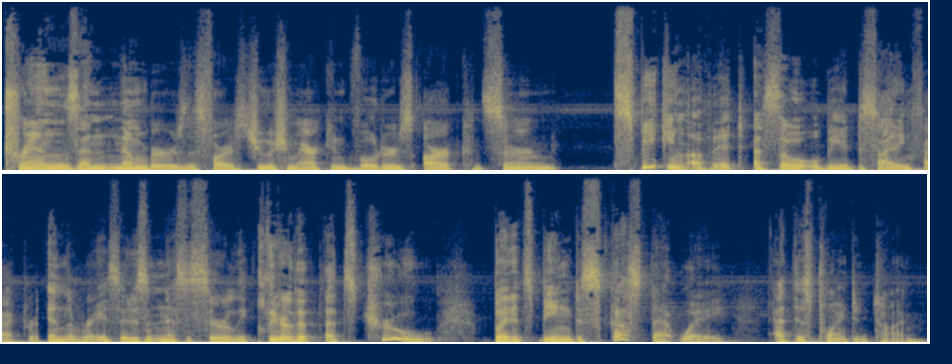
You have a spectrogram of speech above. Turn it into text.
trends and numbers as far as Jewish American voters are concerned. Speaking of it, as though it will be a deciding factor in the race, it isn't necessarily clear that that's true, but it's being discussed that way at this point in time.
